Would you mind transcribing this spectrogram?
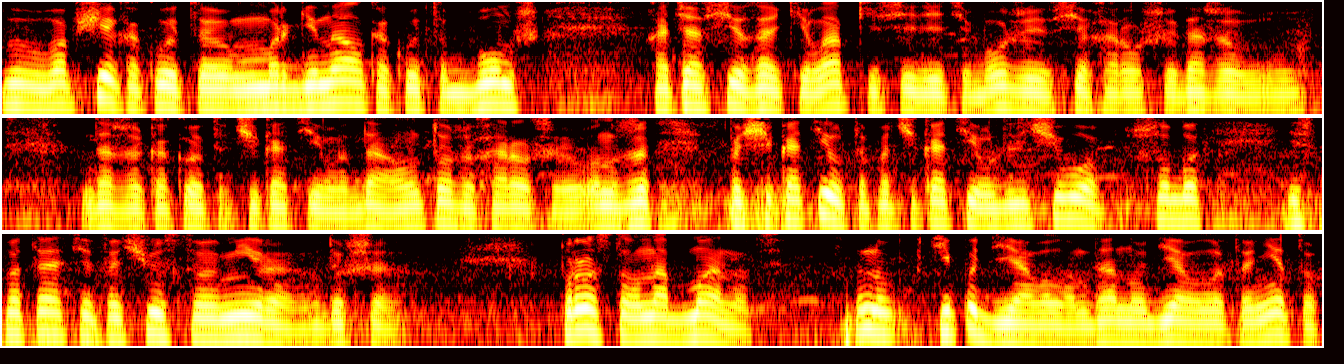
вообще какой-то маргинал, какой-то бомж. Хотя все зайки-лапки, все дети божьи, все хорошие, даже, даже какой-то Чикатило, да, он тоже хороший. Он же пощекотил-то, почекотил. Для чего? Чтобы испытать это чувство мира в душе. Просто он обманут. Ну, типа дьяволом, да, но дьявола-то нету.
